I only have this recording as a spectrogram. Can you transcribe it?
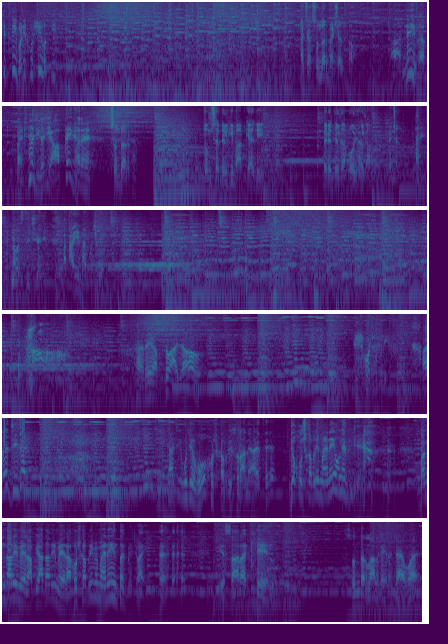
कितनी बड़ी खुशी होती है। अच्छा सुंदर मैं चलता हूँ। नहीं नहीं बैठिए ना जीजा जी आपका ही घर है। सुंदर तुमसे दिल की बात कह दी मेरे दिल का बोझ हल्का हो मैं चलता हूँ। अरे नमस्ते जीजा जी आइए मैं आपको छोड़ अरे अब तो आ जाओ। अरे जीजा जीजा जी मुझे वो खुशखबरी सुनाने आए थे जो खुशखबरी मैंने ही उन्हें दी है। बंदा भी मेरा प्यादा भी मेरा खुशखबरी में मैंने इन तक भिजवाई। ये सारा खेल सुंदर लाल का ही रचाया हुआ है।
